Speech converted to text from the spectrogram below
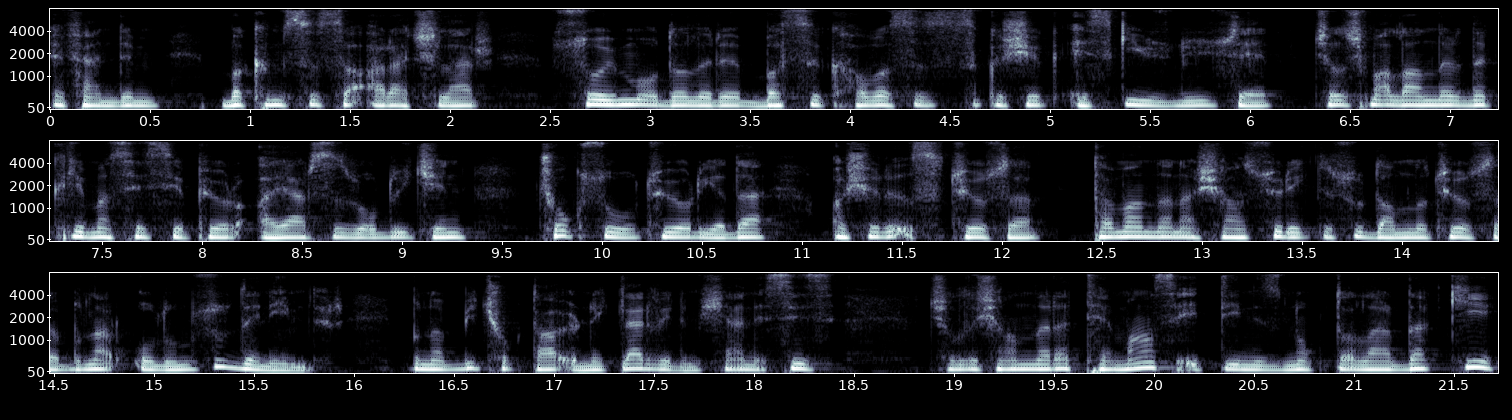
efendim bakımsızsa araçlar, soyunma odaları basık, havasız, sıkışık, eski yüzlüyse, çalışma alanlarında klima ses yapıyor, ayarsız olduğu için çok soğutuyor ya da aşırı ısıtıyorsa, tavandan aşağı sürekli su damlatıyorsa bunlar olumsuz deneyimdir. Buna birçok daha örnekler verilmiş. Yani siz çalışanlara temas ettiğiniz noktalardaki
